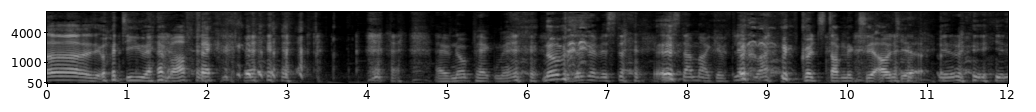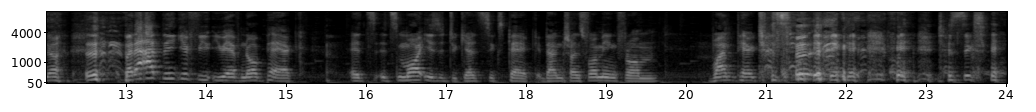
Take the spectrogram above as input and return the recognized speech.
Uh, what do you have? Half pack? I have no pack, man. No, I just have a, st- a stomach, a flat one. We've got stomachs here out here. you know, you know. But I think if you, you have no pack, it's it's more easy to get six pack than transforming from one pack to six. to six pack.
